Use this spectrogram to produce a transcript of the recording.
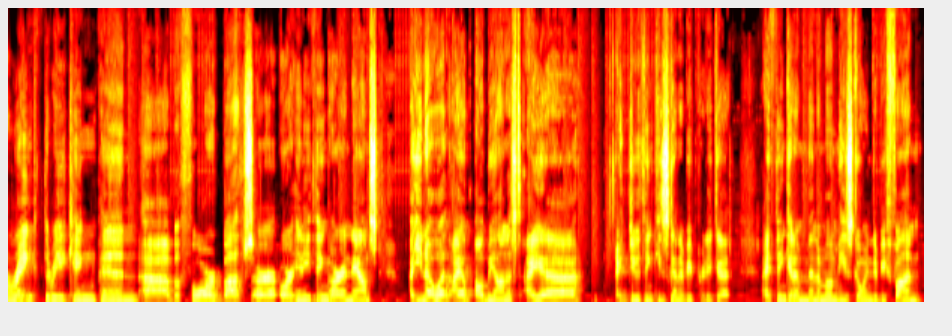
Rank three Kingpin uh, before buffs or or anything are announced. Uh, you know what? I, will be honest. I uh, I do think he's going to be pretty good. I think at a minimum he's going to be fun,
